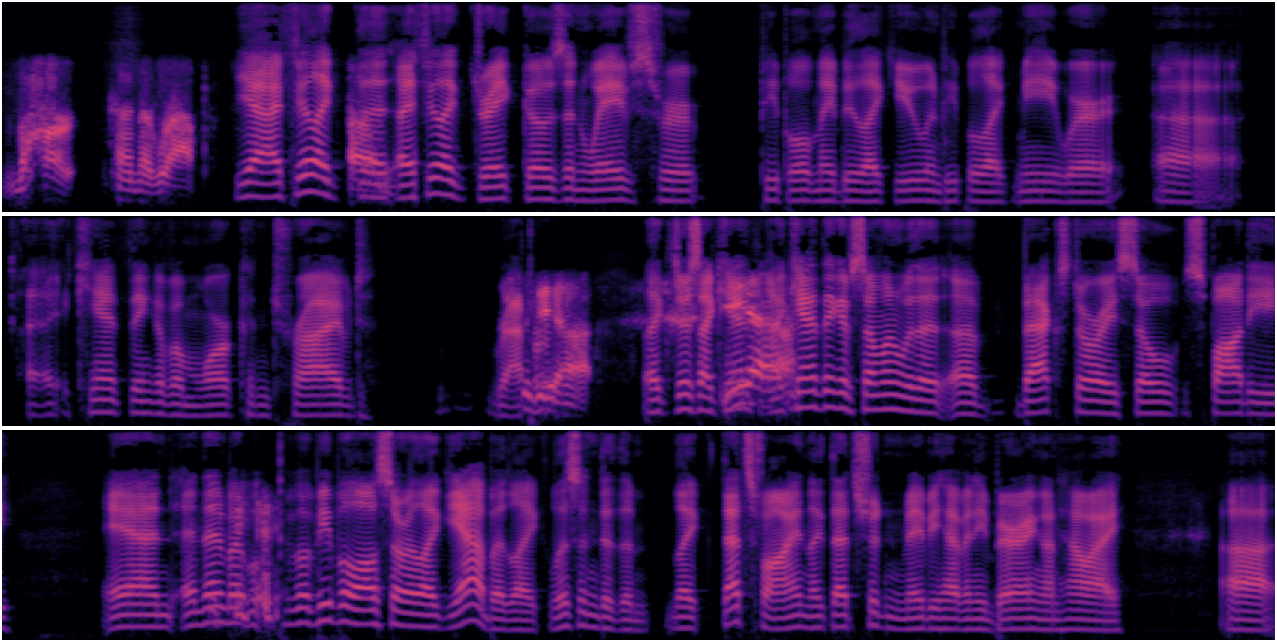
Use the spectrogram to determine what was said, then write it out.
the heart kind of rap. Yeah, I feel like the Um, I feel like Drake goes in waves for people maybe like you and people like me where uh I can't think of a more contrived rapper. Yeah. Like just I can't Yeah. I can't think of someone with a, a backstory so spotty and and then but but people also are like, yeah, but like listen to them like that's fine. Like that shouldn't maybe have any bearing on how I uh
